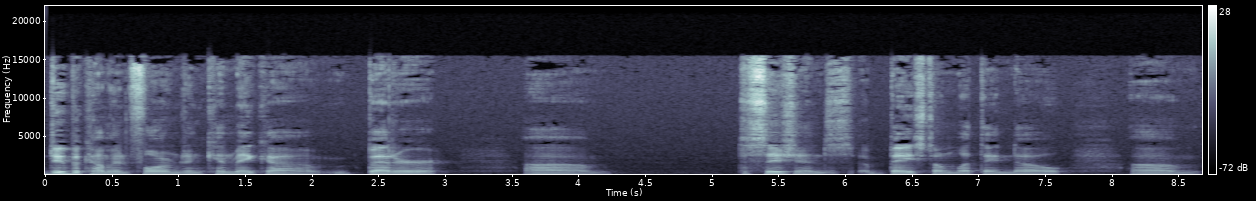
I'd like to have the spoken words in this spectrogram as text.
do become informed and can make uh, better um, decisions based on what they know um,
